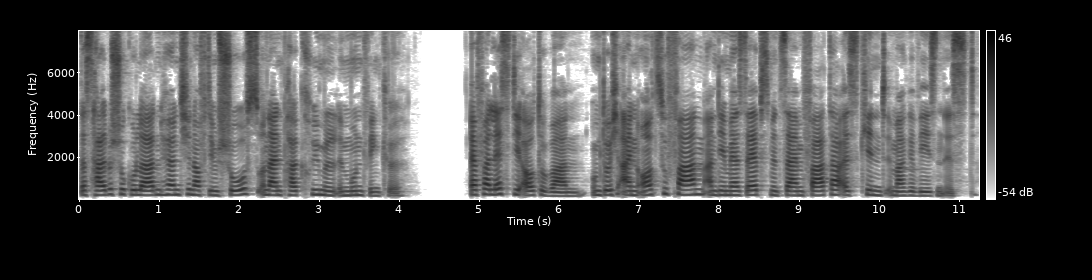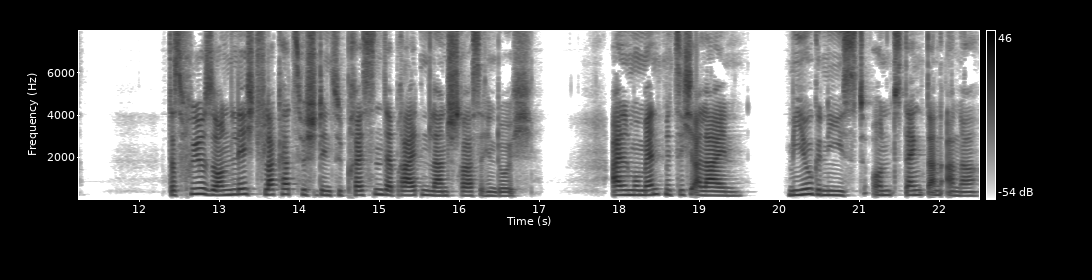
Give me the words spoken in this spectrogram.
Das halbe Schokoladenhörnchen auf dem Schoß und ein paar Krümel im Mundwinkel. Er verlässt die Autobahn, um durch einen Ort zu fahren, an dem er selbst mit seinem Vater als Kind immer gewesen ist. Das frühe Sonnenlicht flackert zwischen den Zypressen der breiten Landstraße hindurch einen Moment mit sich allein. Mio genießt und denkt an Anna,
